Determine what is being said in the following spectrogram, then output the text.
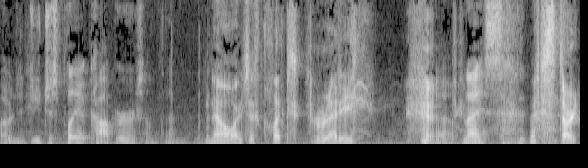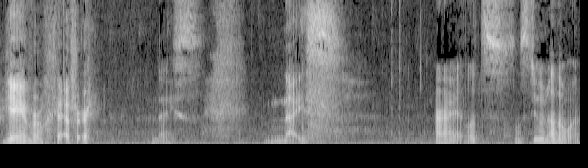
Oh, did you just play a copper or something? no, I just clicked ready, Oh, nice, start game or whatever. nice. Nice. All right, let's let's do another one.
